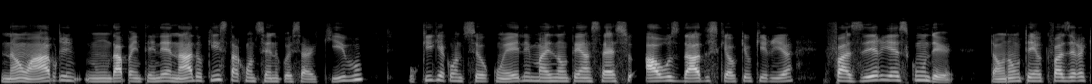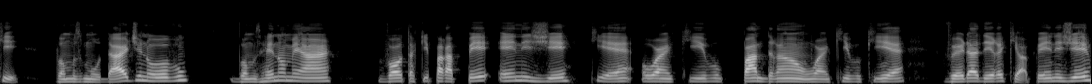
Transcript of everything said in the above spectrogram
Não abre, não dá para entender nada o que está acontecendo com esse arquivo. O que, que aconteceu com ele, mas não tem acesso aos dados, que é o que eu queria fazer e esconder. Então, não tem o que fazer aqui. Vamos mudar de novo. Vamos renomear. Volta aqui para PNG que é o arquivo padrão, o arquivo que é verdadeiro aqui, ó, PNG,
